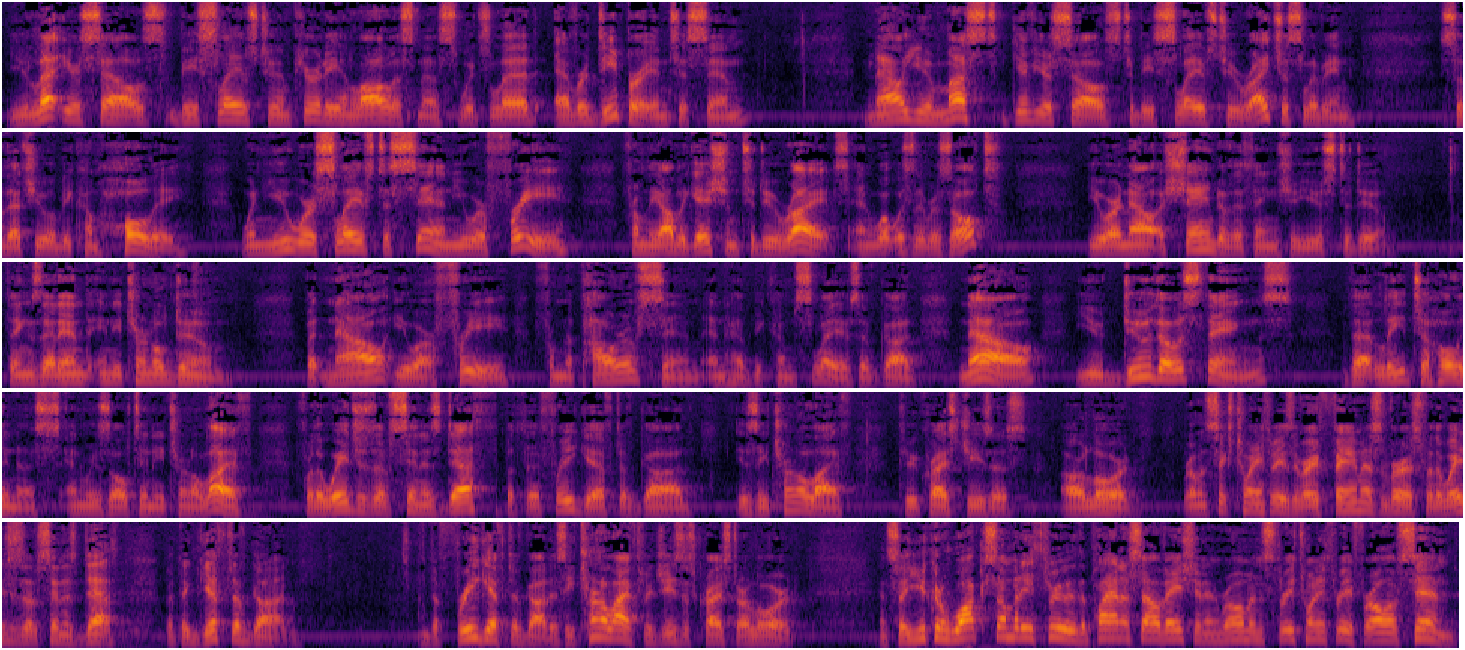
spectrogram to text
You let yourselves be slaves to impurity and lawlessness, which led ever deeper into sin. Now you must give yourselves to be slaves to righteous living so that you will become holy. When you were slaves to sin, you were free from the obligation to do right. And what was the result? You are now ashamed of the things you used to do, things that end in eternal doom. But now you are free from the power of sin and have become slaves of God. Now you do those things that lead to holiness and result in eternal life. For the wages of sin is death, but the free gift of God is eternal life through Christ Jesus our Lord. Romans 6:23 is a very famous verse for the wages of sin is death, but the gift of God, the free gift of God, is eternal life through Jesus Christ our Lord. And so you can walk somebody through the plan of salvation in Romans 3:23 for all have sinned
